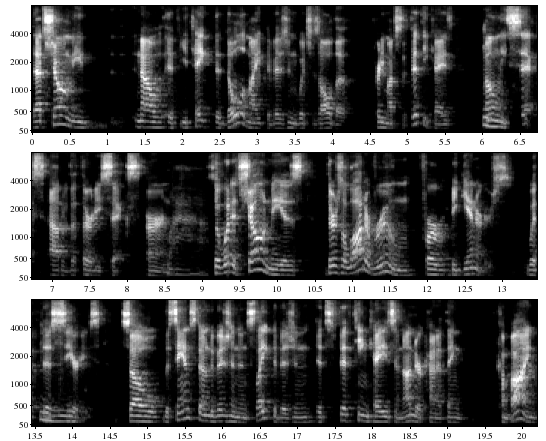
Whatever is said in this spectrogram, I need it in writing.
that's showing me now if you take the Dolomite division, which is all the pretty much the 50Ks, mm-hmm. only six out of the 36 earned. Wow. So what it's shown me is there's a lot of room for beginners with this mm-hmm. series. So the sandstone division and slate division, it's 15 Ks and under kind of thing combined.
